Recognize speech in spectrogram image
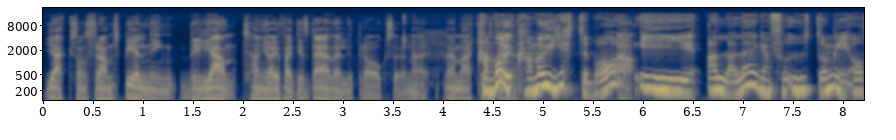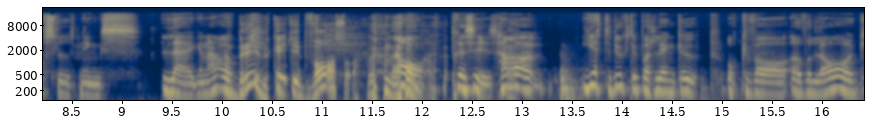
Jacksons framspelning, briljant. Han gör ju faktiskt det väldigt bra också den här, den här matchen. Han var ju, han var ju jättebra Ja. i alla lägen förutom i avslutningslägena. Han Och, brukar ju typ vara så med ja, honom. precis. Han var jätteduktig på att länka upp och var överlag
